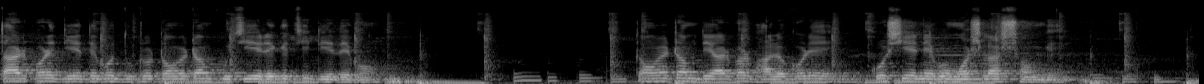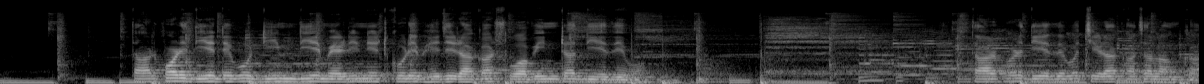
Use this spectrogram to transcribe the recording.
তারপরে দিয়ে দেব দুটো টমেটম কুচিয়ে রেখেছি, দিয়ে দেব। টমেটম দেওয়ার পর ভালো করে কষিয়ে নেব মশলার সঙ্গে। তারপরে দিয়ে দেব ডিম দিয়ে ম্যারিনেট করে ভেজে রাখা সোয়াবিনটা দিয়ে দেব। তারপরে দিয়ে দেব চেরা কাঁচা লঙ্কা।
